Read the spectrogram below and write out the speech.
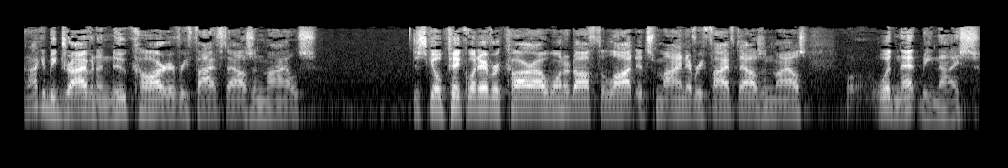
I, I could be driving a new car every 5,000 miles. Just go pick whatever car I wanted off the lot. It's mine every 5,000 miles. Wouldn't that be nice?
